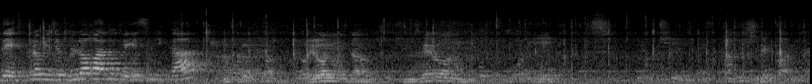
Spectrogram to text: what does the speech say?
네, 그럼 이제 물러가도 되겠습니까? 네. 여의원장 그 김세현 의원이 혹시 사기실인 거 아니냐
